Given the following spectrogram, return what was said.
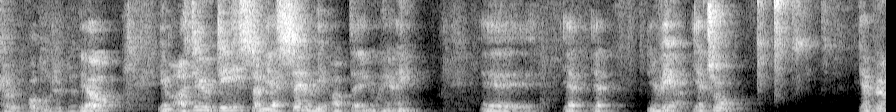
Kan du ikke prøve at uddybe det? Jo, Jamen, og det er jo det, som jeg selv at opdage nu her. Ikke? Øh, jeg, jeg, jeg, ved, jeg tog... Jeg blev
